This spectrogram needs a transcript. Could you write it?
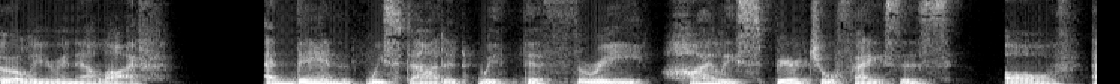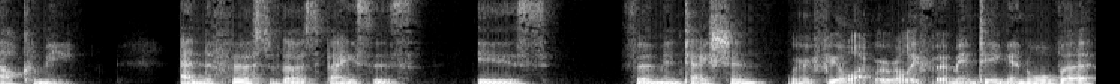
earlier in our life. And then we started with the three highly spiritual phases of alchemy. And the first of those phases is fermentation, where we feel like we're really fermenting and all the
